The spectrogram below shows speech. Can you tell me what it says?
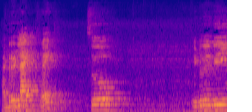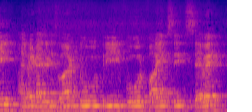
100 lakh, right? So, it will be, I'll write as it is 1, 2, 3, 4, 5, 6, 7.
